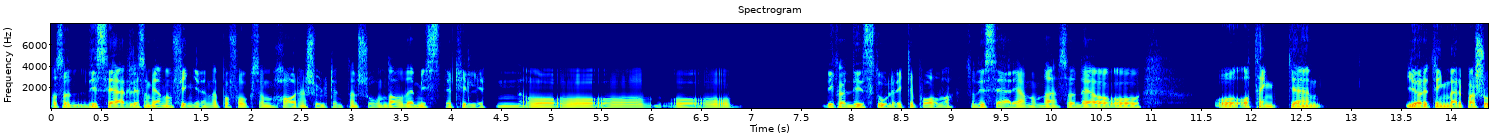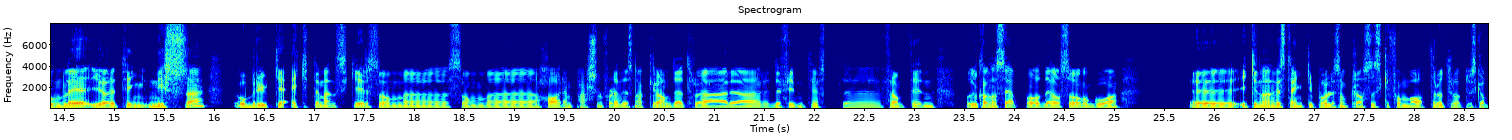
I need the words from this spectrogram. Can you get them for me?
Altså, de ser liksom gjennom fingrene på folk som har en skjult intensjon, da, og det mister tilliten, og, og, og, og de, de, stoler ikke på det, så de ser gjennom det. Så det å, å, å tenke gjøre ting mer personlig, gjøre ting nisje, og bruke ekte mennesker som, eh, som uh, har en passion for det de snakker om, det tror jeg er, er definitivt uh, framtiden. Og du kan jo se på det også å gå Ikke nødvendigvis tenke på liksom klassiske formater og tro at du skal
